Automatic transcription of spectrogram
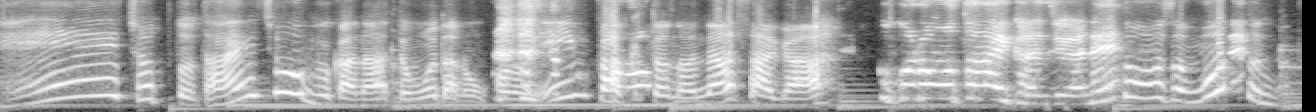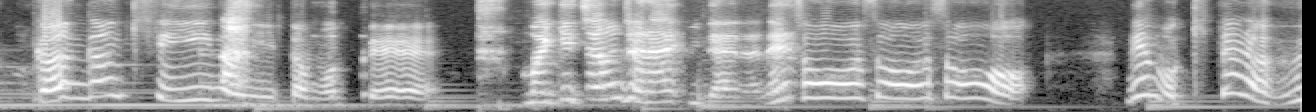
えー、ちょっと大丈夫かなって思ったの。このインパクトのなさが。心もとない感じがね。そうそうもっとガンガン来ていいのにと思って。負けちゃうんじゃない？みたいなね。そうそうそう。でも来たら雰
